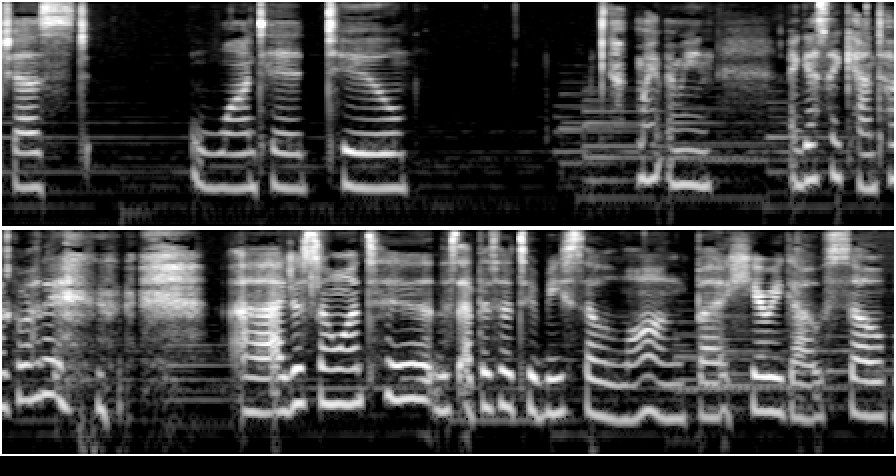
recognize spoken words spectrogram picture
just wanted to I mean, I guess I can talk about it. uh, I just don't want to this episode to be so long, but here we go. So,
